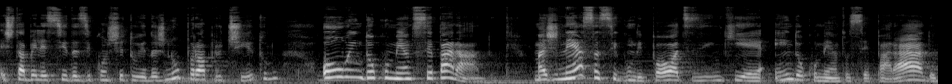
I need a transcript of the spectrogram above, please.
estabelecidas e constituídas no próprio título ou em documento separado. Mas nessa segunda hipótese, em que é em documento separado,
